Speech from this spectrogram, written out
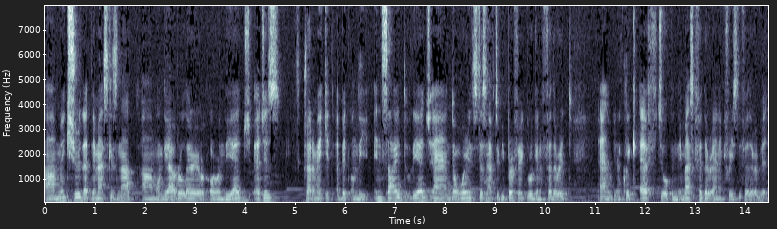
Um, make sure that the mask is not um, on the outer layer or on the edge edges. Try to make it a bit on the inside of the edge and don't worry this doesn't have to be perfect. We're gonna feather it and we're gonna click F to open the mask feather and increase the feather a bit.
